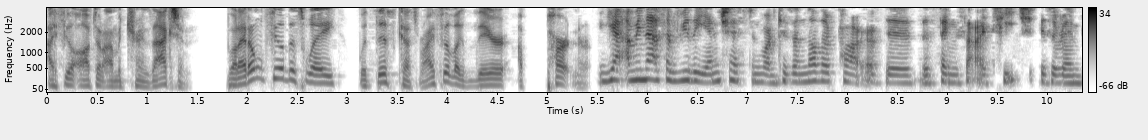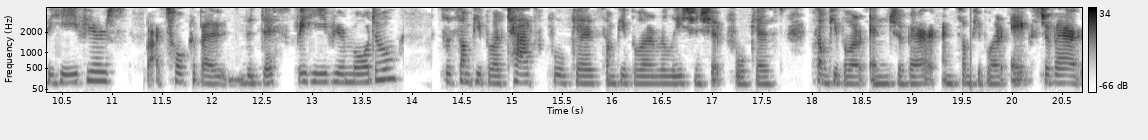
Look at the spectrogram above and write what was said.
I feel often I'm a transaction, but I don't feel this way with this customer. I feel like they're a partner. Yeah, I mean that's a really interesting one because another part of the the things that I teach is around behaviors. But I talk about the DISC behavior model. So some people are task focused, some people are relationship focused, some people are introvert, and some people are extrovert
